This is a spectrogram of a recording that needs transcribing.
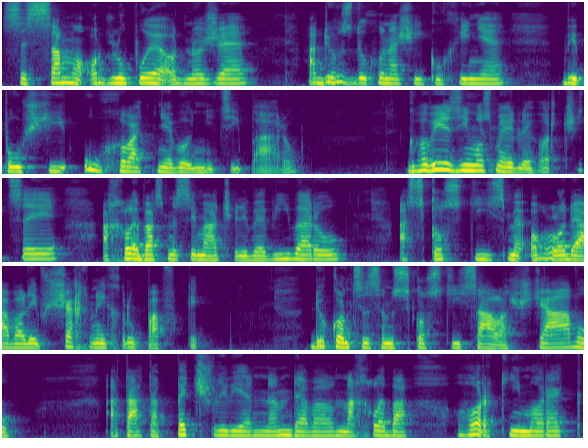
se samo odlupuje od nože a do vzduchu naší kuchyně vypouští úchvatně vonící páru. K hovězímu jsme jedli horčici a chleba jsme si máčeli ve vývaru a z kostí jsme ohlodávali všechny chrupavky. Dokonce jsem z kostí sála šťávu a táta pečlivě nandával na chleba horký morek,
